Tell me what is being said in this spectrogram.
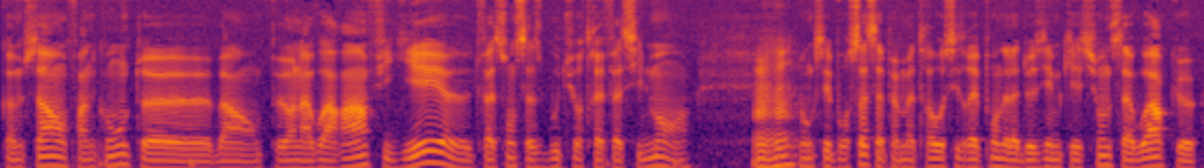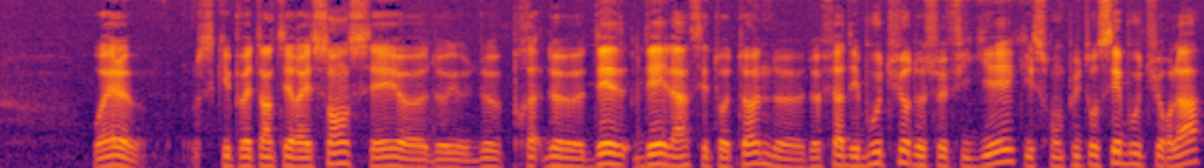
Comme ça, en fin de compte, euh, ben, on peut en avoir un figuier. Euh, de toute façon, ça se bouture très facilement. Hein. Mhm. Donc c'est pour ça, ça permettra aussi de répondre à la deuxième question, de savoir que, ouais, ce qui peut être intéressant, c'est de, de, dès, là, cet automne, de, faire des boutures de ce figuier, qui seront plutôt ces boutures-là,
